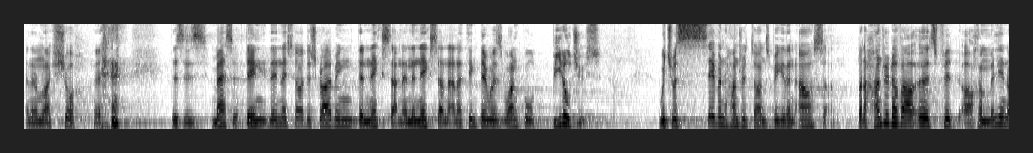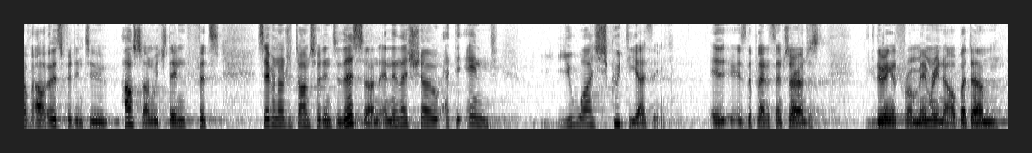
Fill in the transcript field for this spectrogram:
and then I'm like, sure. this is massive. Then, then they start describing the next sun and the next sun, and I think there was one called Betelgeuse which was 700 times bigger than our sun. But 100 of our Earths fit, or a million of our Earths fit into our sun, which then fits 700 times fit into this sun. And then they show at the end, UY Scuti, I think, is the planet's name. Sorry, I'm just doing it from memory now. But, um,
